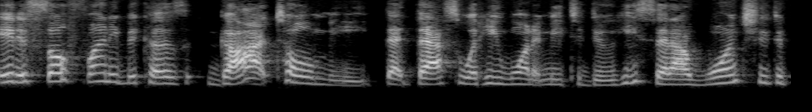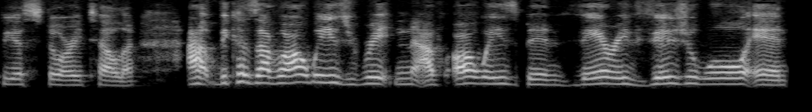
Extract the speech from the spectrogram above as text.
it is so funny because God told me that that's what He wanted me to do. He said, I want you to be a storyteller uh, because I've always written, I've always been very visual, and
